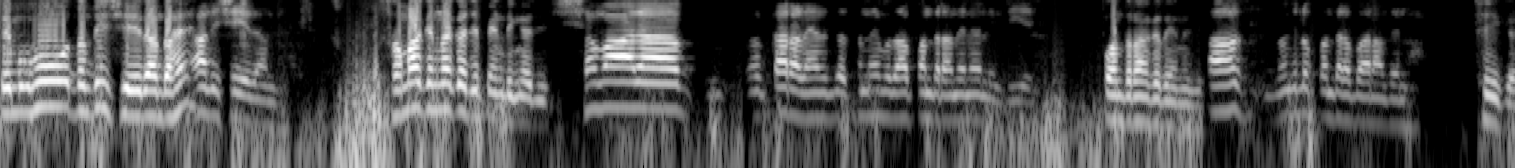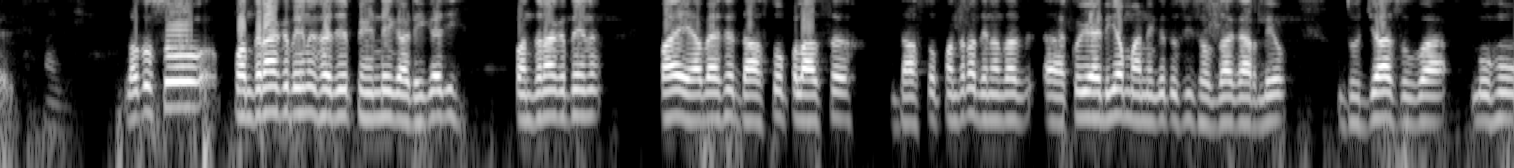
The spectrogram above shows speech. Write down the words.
ਤੇ ਮੂੰਹੋਂ ਦੰਦੀ 6 ਦੰਦ ਹੈ? ਹਾਂਜੀ ਛੇ ਦੰਦ। ਸਮਾਂ ਕਿੰਨਾ ਕੁ ਅਜੇ ਪੈਂਡਿੰਗ ਹੈ ਜੀ? ਸਮਾਂ ਦਾ ਘਰ ਵਾਲਿਆਂ ਦੇ ਦੱਸਣ ਦੇ ਮੁਤਾਬਕ 15 ਦਿਨ ਲੈਂਦੀ ਹੈ 15 ਕੁ ਦਿਨ ਜੀ। ਆਹ ਸਮਝ ਲਓ 15 12 ਦਿਨ। ਠੀਕ ਹੈ ਜੀ। ਹਾਂਜੀ। ਲਓ ਦੋਸਤੋ 15 ਕੁ ਦਿਨ ਹਜੇ ਪੈਂਡਿੰਗ ਆ ਠੀਕ ਹੈ ਜੀ। 15 ਕੁ ਦਿਨ ਪਾਏ ਆ ਵੈਸੇ 10 ਤੋਂ ਪਲੱਸ 10 ਤੋਂ 15 ਦਿਨਾਂ ਦਾ ਕੋਈ ਆਈਡੀਆ ਮੰਨ ਕੇ ਤੁਸੀਂ ਸੌਦਾ ਕਰ ਲਿਓ। ਦੂਜਾ ਸੂਆ ਮੂੰਹੋਂ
